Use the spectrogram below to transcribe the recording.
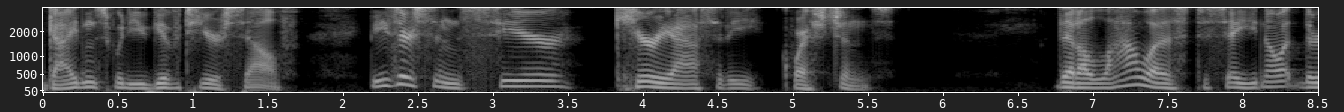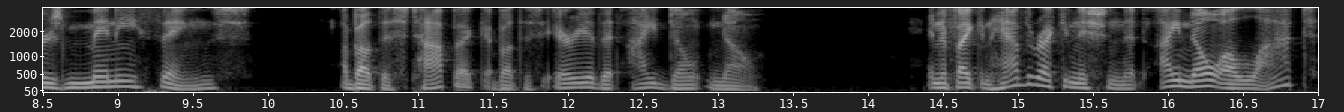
guidance would you give to yourself? These are sincere curiosity questions that allow us to say, you know what, there's many things about this topic, about this area that I don't know. And if I can have the recognition that I know a lot,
